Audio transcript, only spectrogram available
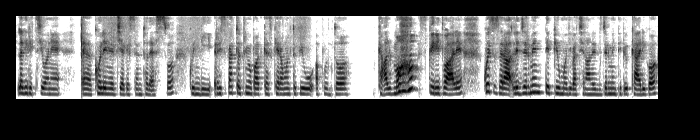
la direzione eh, con l'energia che sento adesso, quindi rispetto al primo podcast che era molto più appunto calmo, spirituale, questo sarà leggermente più motivazionale, leggermente più carico,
